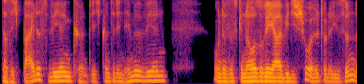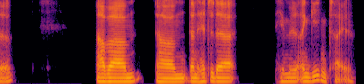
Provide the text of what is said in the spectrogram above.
dass ich beides wählen könnte. Ich könnte den Himmel wählen und das ist genauso real wie die Schuld oder die Sünde. Aber ähm, dann hätte der Himmel ein Gegenteil.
